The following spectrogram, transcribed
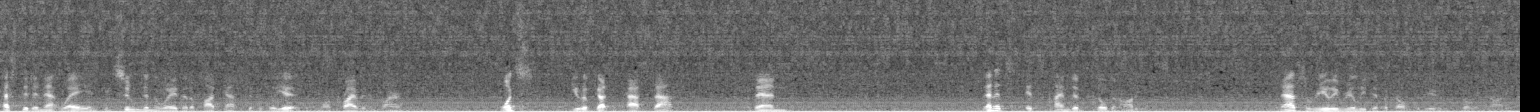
tested in that way and consumed in the way that a podcast typically is in a more private environment. Once you have gotten past that, then then it's it's time to build an audience, and that's really really difficult to do, building an audience.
